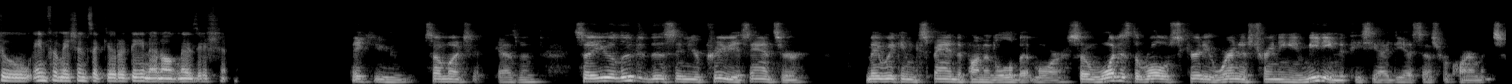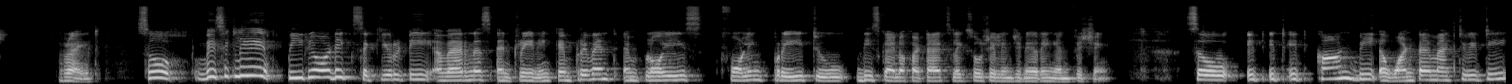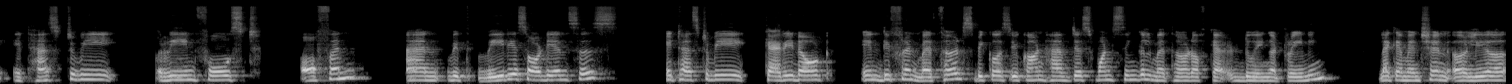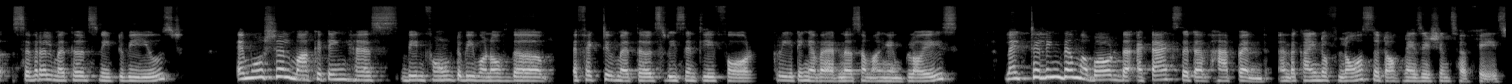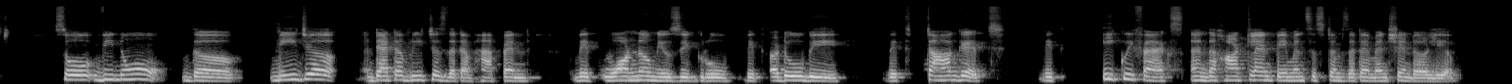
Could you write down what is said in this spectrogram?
to information security in an organization. Thank you so much, Yasmin. So you alluded to this in your previous answer. Maybe we can expand upon it a little bit more. So, what is the role of security awareness training in meeting the PCI DSS requirements? Right. So, basically, periodic security awareness and training can prevent employees falling prey to these kind of attacks like social engineering and phishing. So it, it, it can't be a one-time activity. It has to be reinforced often and with various audiences. It has to be carried out in different methods because you can't have just one single method of doing a training like i mentioned earlier several methods need to be used emotional marketing has been found to be one of the effective methods recently for creating awareness among employees, like telling them about the attacks that have happened and the kind of loss that organizations have faced. So we know the major data breaches that have happened with Warner Music Group, with Adobe, with Target, with Equifax, and the Heartland payment systems that I mentioned earlier.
